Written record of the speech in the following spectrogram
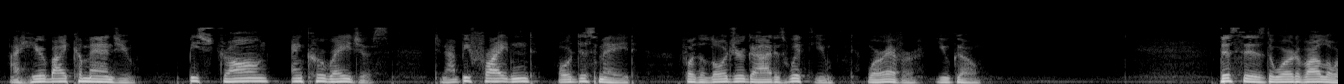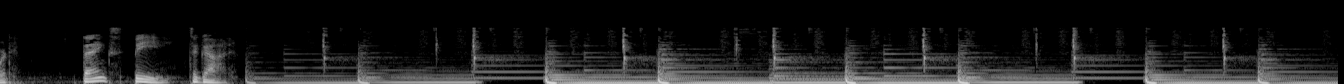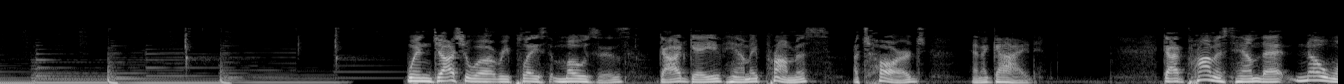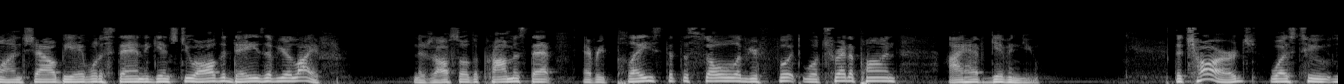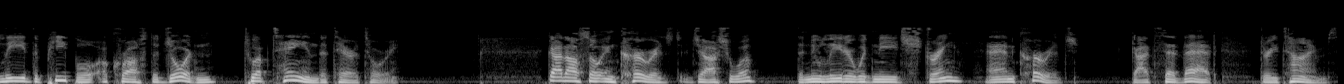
I hereby command you, be strong and courageous. Do not be frightened or dismayed, for the Lord your God is with you wherever you go. This is the word of our Lord. Thanks be to God. When Joshua replaced Moses, God gave him a promise, a charge, and a guide. God promised him that no one shall be able to stand against you all the days of your life. There's also the promise that every place that the sole of your foot will tread upon, I have given you. The charge was to lead the people across the Jordan to obtain the territory. God also encouraged Joshua. The new leader would need strength and courage. God said that three times.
